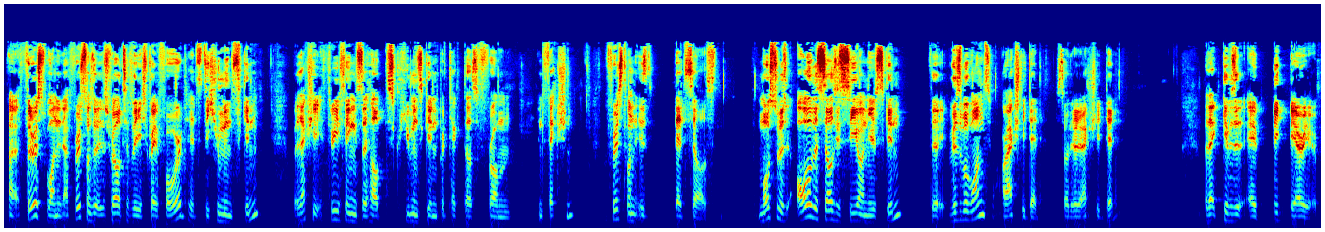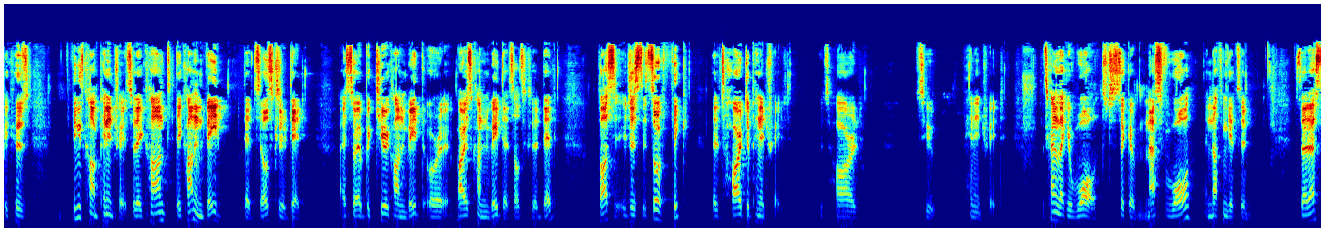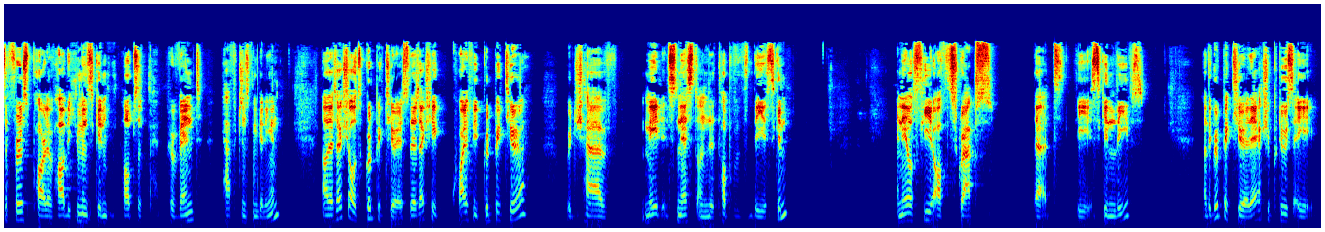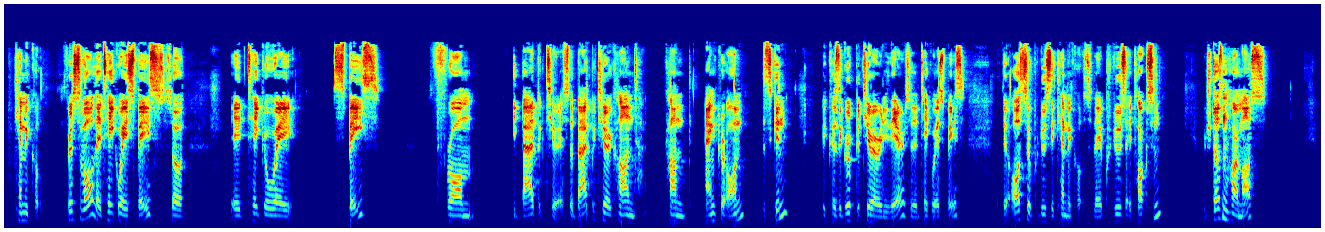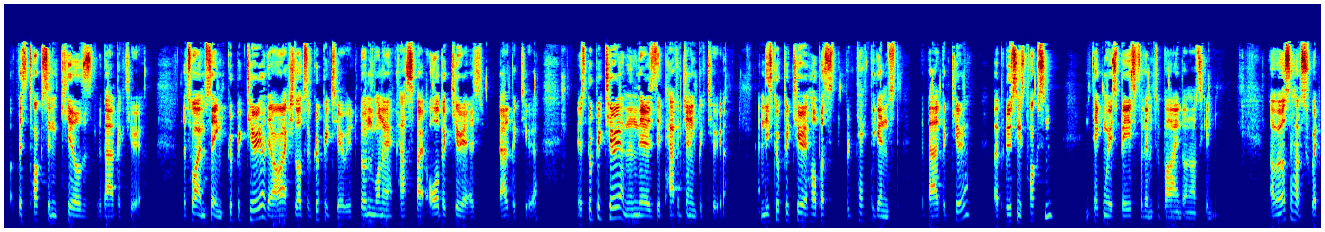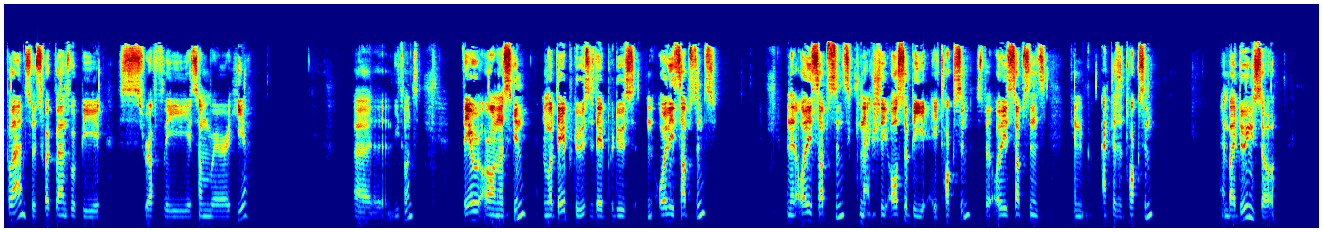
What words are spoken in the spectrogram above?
Uh, first one, that first one is relatively straightforward. It's the human skin. But there's actually three things that help human skin protect us from infection. The first one is dead cells. Most of the, all of the cells you see on your skin, the visible ones, are actually dead. So they're actually dead. But that gives it a big barrier because things can't penetrate. So they can't they can't invade dead cells because they're dead. So a bacteria can't invade or a virus can't invade dead cells because they're dead. Plus, it just it's so thick that it's hard to penetrate. It's hard to penetrate. It's kind of like a wall. It's just like a massive wall, and nothing gets in. So that's the first part of how the human skin helps us prevent pathogens from getting in. Now, there's actually also good bacteria. So there's actually quite a few good bacteria which have made its nest on the top of the skin, and they'll feed off the scraps that the skin leaves. Now, the good bacteria, they actually produce a chemical. First of all, they take away space, so they take away space from the bad bacteria. So the bad bacteria can't can't anchor on the skin because the good bacteria are already there, so they take away space. But they also produce a chemical. So they produce a toxin, which doesn't harm us, but this toxin kills the bad bacteria. That's why I'm saying good bacteria. There are actually lots of good bacteria. We don't want to classify all bacteria as bad bacteria. There's good bacteria, and then there's the pathogenic bacteria. And these good bacteria help us protect against the bad bacteria by producing this toxin and taking away space for them to bind on our skin. We also have sweat glands. So sweat glands would be roughly somewhere here. Uh, these ones. They are on the skin, and what they produce is they produce an oily substance. And that oily substance can actually also be a toxin. So the oily substance can act as a toxin. And by doing so,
